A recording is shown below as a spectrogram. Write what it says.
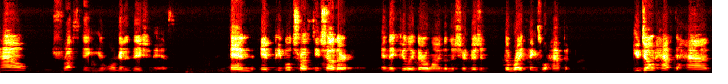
how trusting your organization is. And if people trust each other and they feel like they're aligned on the shared vision, the right things will happen. You don't have to have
